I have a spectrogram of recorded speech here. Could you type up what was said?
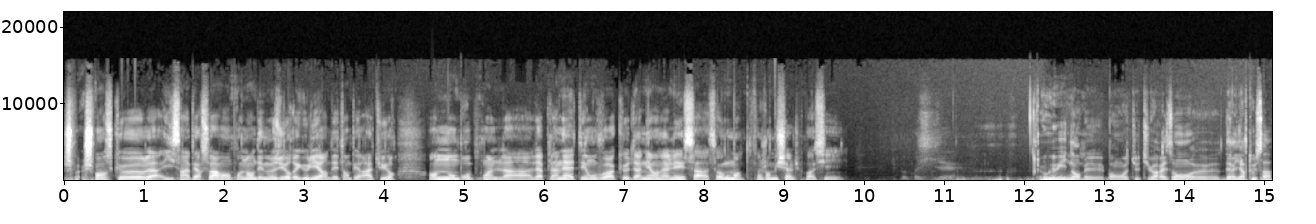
je, pense que ils s'en aperçoivent en prenant des mesures régulières des températures en nombreux points de la, planète et on voit que d'année en année ça, ça augmente. Enfin, Jean-Michel, je ne sais pas si tu peux préciser. Oui, oui, non, mais bon, tu, as raison euh, derrière tout ça.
